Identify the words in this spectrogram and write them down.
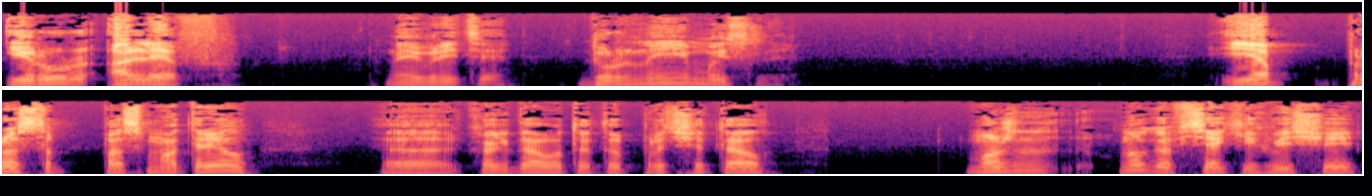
Ирур Алев на иврите, дурные мысли. И я просто посмотрел, э, когда вот это прочитал, можно много всяких вещей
